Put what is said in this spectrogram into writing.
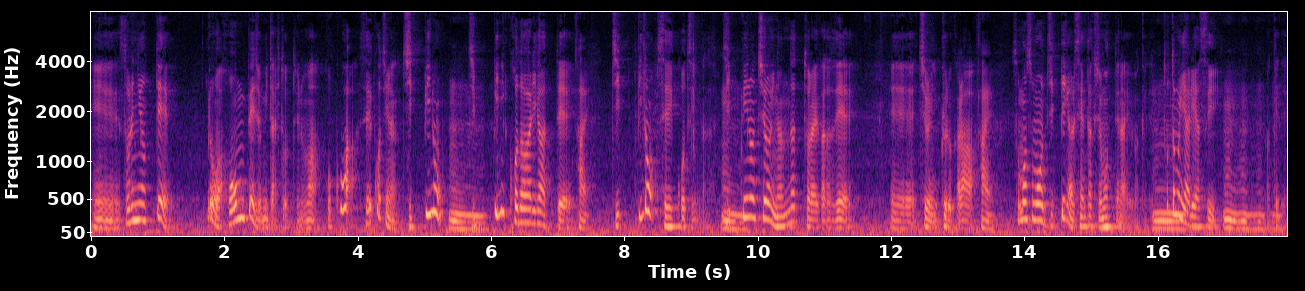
えーそれによって要はホームページを見た人っていうのはここは整骨院は実費のうん。実費にこだわりがあって、はい実費の整骨院なんだ。うん。実費の治療院なんだって捉え方で、えー治療に来るから、はい。そもそも実費がある選択肢を持ってないわけで、うん。とてもやりやすいわけで、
